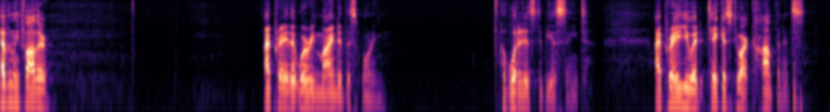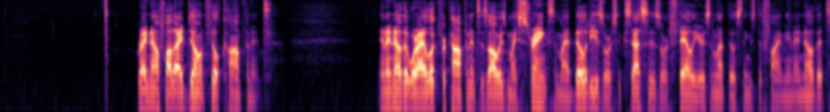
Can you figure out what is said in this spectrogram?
Heavenly Father, I pray that we're reminded this morning of what it is to be a saint. I pray you would take us to our confidence. Right now, Father, I don't feel confident. And I know that where I look for confidence is always my strengths and my abilities or successes or failures, and let those things define me. And I know that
